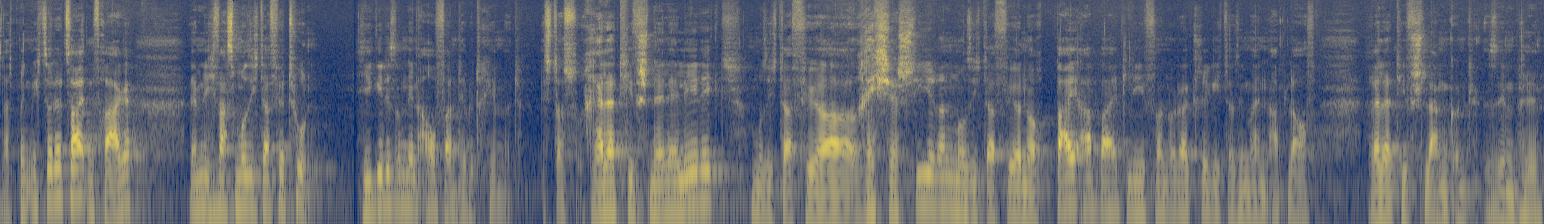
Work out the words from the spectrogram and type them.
Das bringt mich zu der zweiten Frage, nämlich was muss ich dafür tun? Hier geht es um den Aufwand, der betrieben wird. Ist das relativ schnell erledigt? Muss ich dafür recherchieren? Muss ich dafür noch Beiarbeit liefern oder kriege ich das in meinen Ablauf relativ schlank und simpel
